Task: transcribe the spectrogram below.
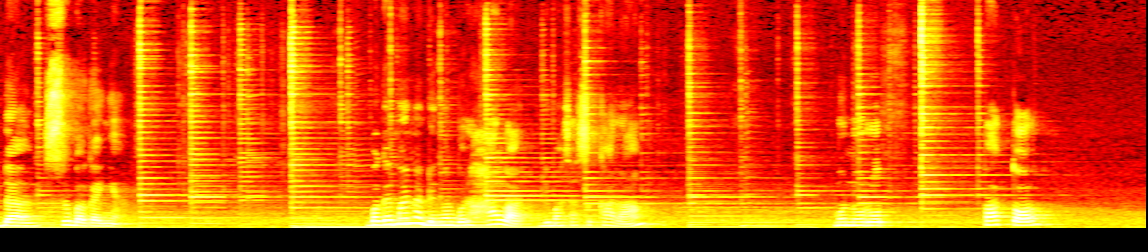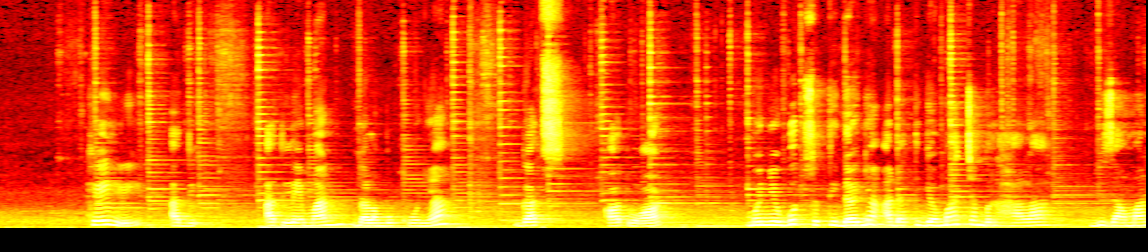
dan sebagainya. Bagaimana dengan berhala di masa sekarang? Menurut Pator Kaylee Adleman dalam bukunya God's Outward menyebut setidaknya ada tiga macam berhala di zaman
